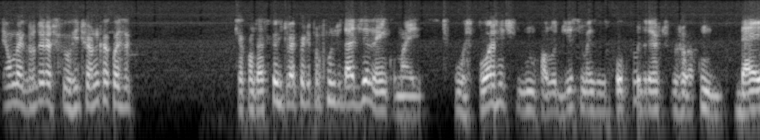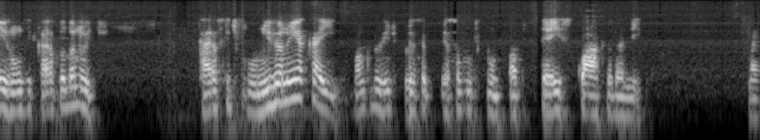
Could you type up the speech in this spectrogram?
sem o McGruder, acho que o Hit é a única coisa que acontece é que a gente vai perder profundidade de elenco, mas tipo, o Spo a gente não falou disso, mas o Spo poderia tipo, jogar com 10, 11 caras toda noite. Caras que, tipo, o nível não ia cair. O banco do Hit ia ser tipo, um top 3, 4 da liga. Mas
